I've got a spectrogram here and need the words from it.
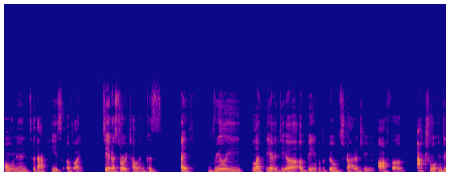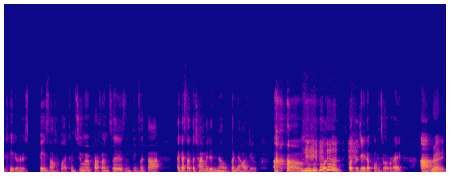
hone into that piece of like data storytelling because I really like the idea of being able to build strategy off of actual indicators based off of like consumer preferences and things like that. I guess at the time I didn't know, but now I do um, what the what the data points were, right? Um, right.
